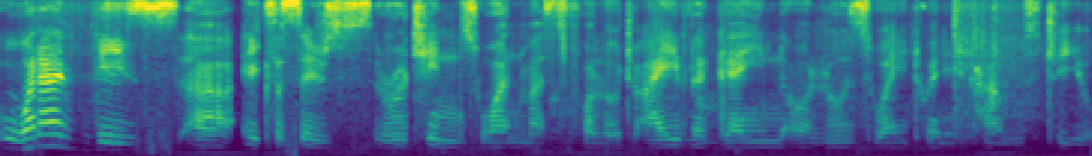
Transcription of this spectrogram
what are these uh, exercise routines one must follow to either gain or lose weight when it comes to you?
